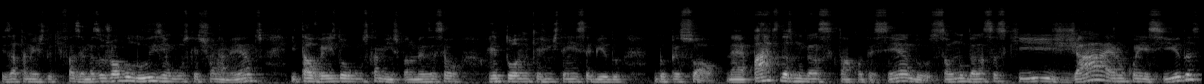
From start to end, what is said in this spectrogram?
exatamente do que fazer, mas eu jogo luz em alguns questionamentos e talvez dou alguns caminhos. Pelo menos esse é o retorno que a gente tem recebido do pessoal. Né? Parte das mudanças que estão acontecendo são mudanças que já eram conhecidas,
